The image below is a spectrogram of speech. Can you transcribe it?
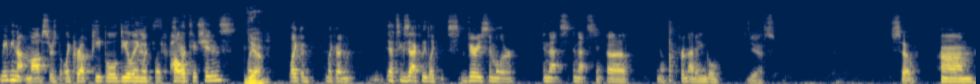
maybe not mobsters, but like corrupt people dealing with like politicians. Like, Yeah. Like a like a. That's exactly like very similar in that in that uh you know from that angle. Yes. So um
